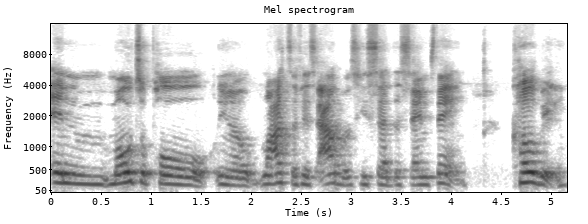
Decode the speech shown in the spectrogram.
in multiple, you know, lots of his albums, he said the same thing. Kobe,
